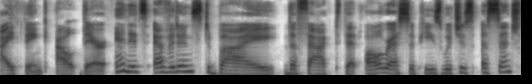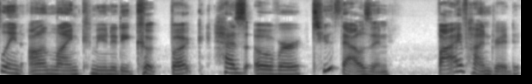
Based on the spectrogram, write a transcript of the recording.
I think, out there. And it's evidenced by the fact that All Recipes, which is essentially an online community cookbook, has over 2,500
